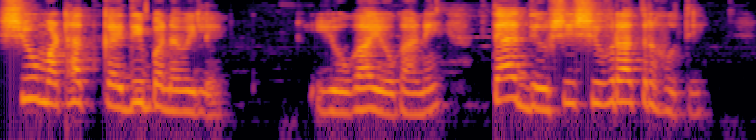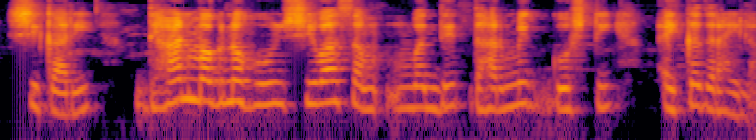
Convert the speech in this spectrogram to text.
शिवमठात कैदी बनविले. योगायोगाने त्या दिवशी शिवरात्र होती. शिकारी ध्यानमग्न होऊन शिवासंबंधित धार्मिक गोष्टी ऐकत राहिला.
